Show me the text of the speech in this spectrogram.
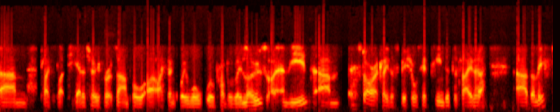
Um, places like Te Atatu, for example, I, I think we will will probably lose in the end. Um, historically, the specials have tended to favour uh, the left,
